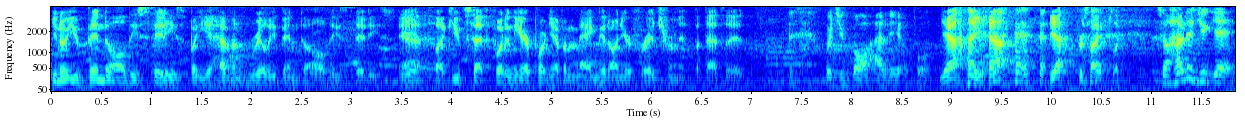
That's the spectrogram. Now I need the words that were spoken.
You know, you've been to all these cities, but you haven't really been to all these cities. Yeah, Yeah. it's like you've set foot in the airport and you have a magnet on your fridge from it, but that's it. Which you bought at the airport. Yeah, yeah, yeah, precisely. So, how did you get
